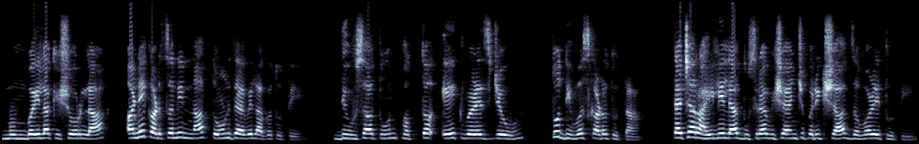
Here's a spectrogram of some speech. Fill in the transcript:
मुंबईला किशोरला अनेक अडचणींना तोंड द्यावे लागत होते. दिवसातून फक्त एक वेळेस जेवून तो दिवस काढत होता. त्याच्या राहिलेल्या दुसऱ्या विषयांची परीक्षा जवळ येत होती.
